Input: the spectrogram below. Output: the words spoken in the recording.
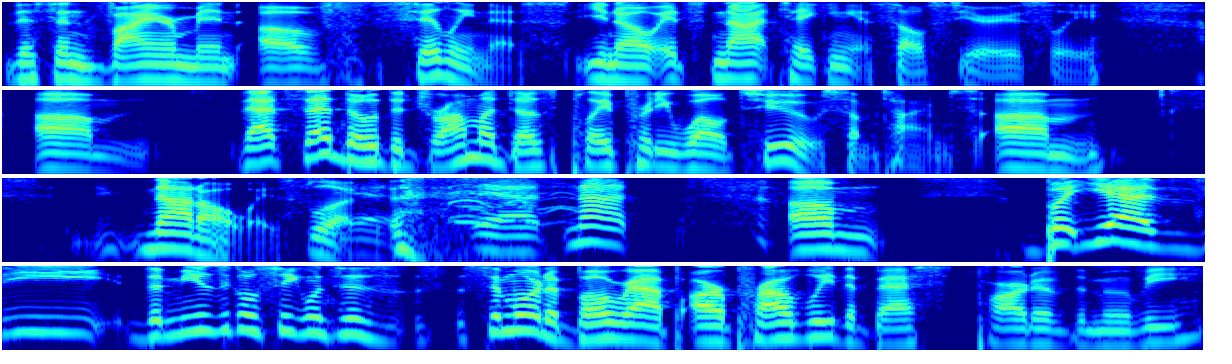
this environment of silliness. You know, it's not taking itself seriously. Um, that said, though, the drama does play pretty well too. Sometimes, um, not always. Look, yeah, yeah, not um, but yeah, the the musical sequences similar to Bo Rap are probably the best part of the movie.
